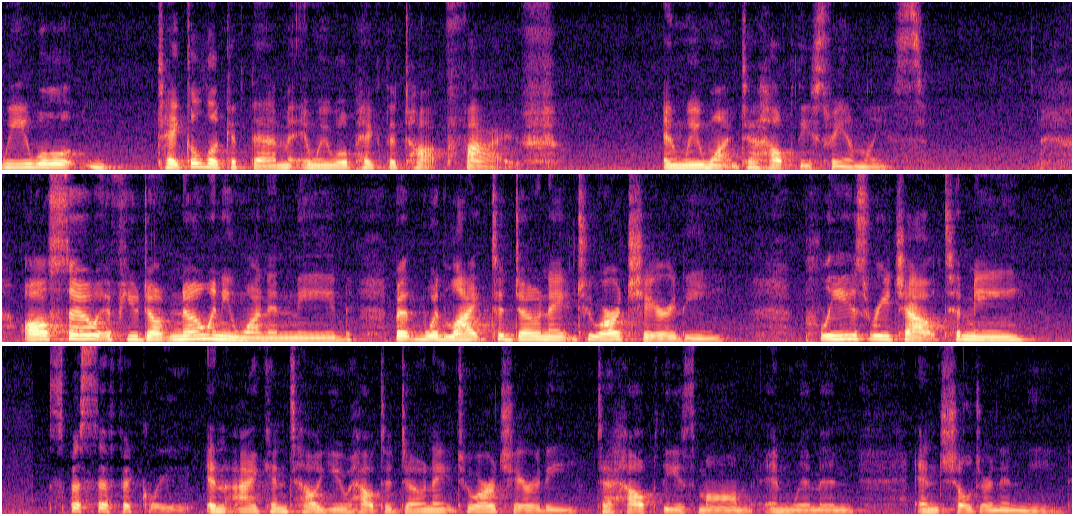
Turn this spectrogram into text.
we will take a look at them and we will pick the top five. And we want to help these families. Also, if you don't know anyone in need but would like to donate to our charity, please reach out to me specifically, and I can tell you how to donate to our charity to help these mom and women and children in need.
